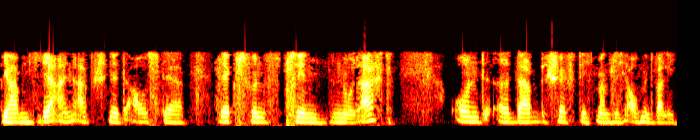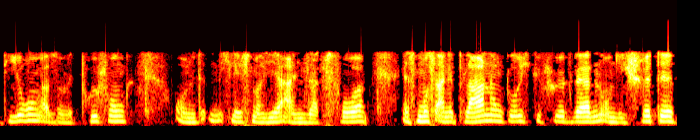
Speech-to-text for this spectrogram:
Wir haben hier einen Abschnitt aus der 6.15.08 und äh, da beschäftigt man sich auch mit Validierung, also mit Prüfung. Und ich lese mal hier einen Satz vor. Es muss eine Planung durchgeführt werden, um die Schritte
